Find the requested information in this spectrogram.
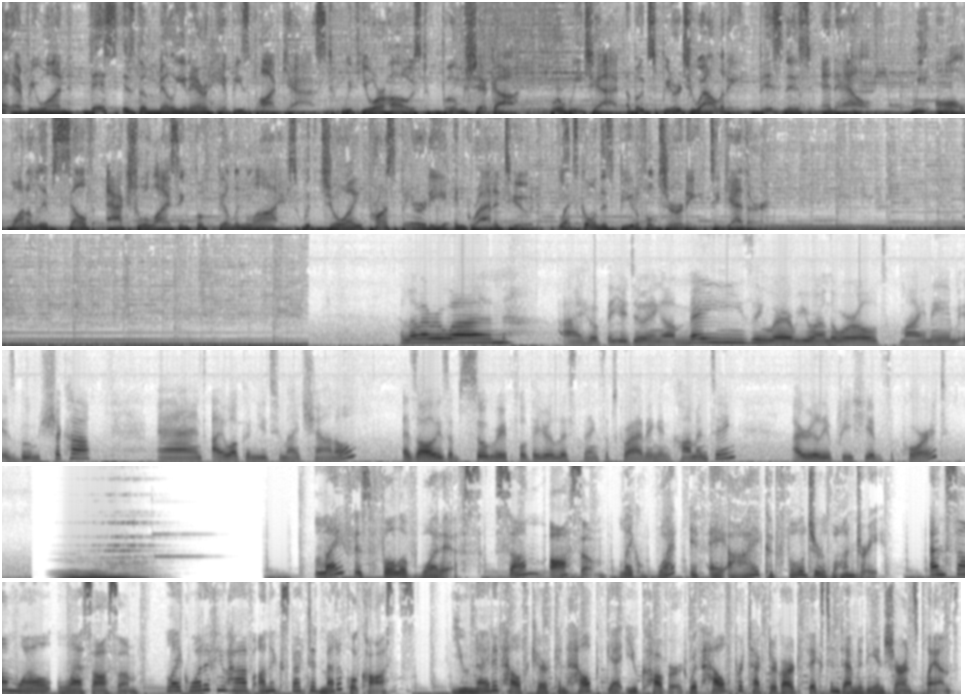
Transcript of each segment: Hey everyone, this is the Millionaire Hippies Podcast with your host, Boom Shikha, where we chat about spirituality, business, and health. We all want to live self actualizing, fulfilling lives with joy, prosperity, and gratitude. Let's go on this beautiful journey together. Hello, everyone. I hope that you're doing amazing wherever you are in the world. My name is Boom Shikha, and I welcome you to my channel. As always, I'm so grateful that you're listening, subscribing, and commenting. I really appreciate the support. Life is full of what ifs. Some awesome, like what if AI could fold your laundry? And some, well, less awesome, like what if you have unexpected medical costs? United Healthcare can help get you covered with Health Protector Guard fixed indemnity insurance plans.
